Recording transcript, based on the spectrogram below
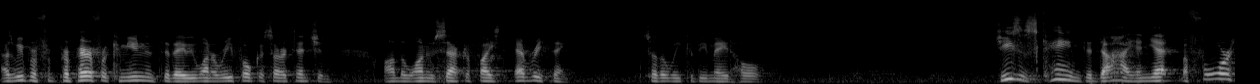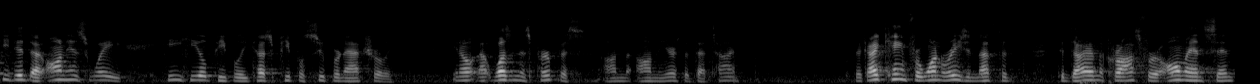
As we pre- prepare for communion today, we want to refocus our attention on the one who sacrificed everything so that we could be made whole. Jesus came to die, and yet before he did that, on his way, he healed people, he touched people supernaturally. You know, that wasn't his purpose on, on the earth at that time. Like, I came for one reason that's to, to die on the cross for all man's sins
